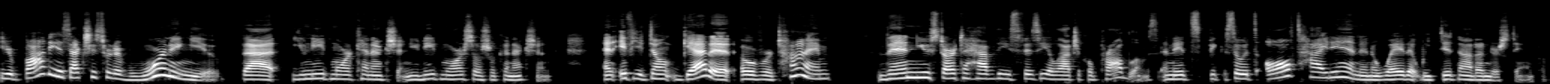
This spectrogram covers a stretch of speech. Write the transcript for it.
your body is actually sort of warning you that you need more connection, you need more social connection. And if you don't get it over time, then you start to have these physiological problems. And it's so it's all tied in in a way that we did not understand before.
